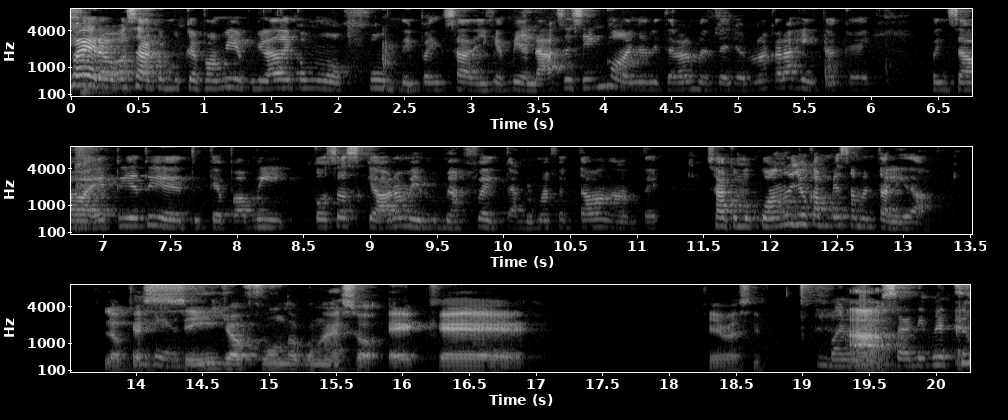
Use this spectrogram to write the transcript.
Pero, o sea, como que para mí, pila de como funde y pensar, dije, mira, hace cinco años literalmente yo era una carajita que pensaba esto y esto y esto, y que para mí, cosas que ahora mismo me afectan, no me afectaban antes. O sea, como cuando yo cambié esa mentalidad. Lo que sí yo fundo con eso es que... ¿Qué iba a decir? Bueno, Ah. no sé, dime tú.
